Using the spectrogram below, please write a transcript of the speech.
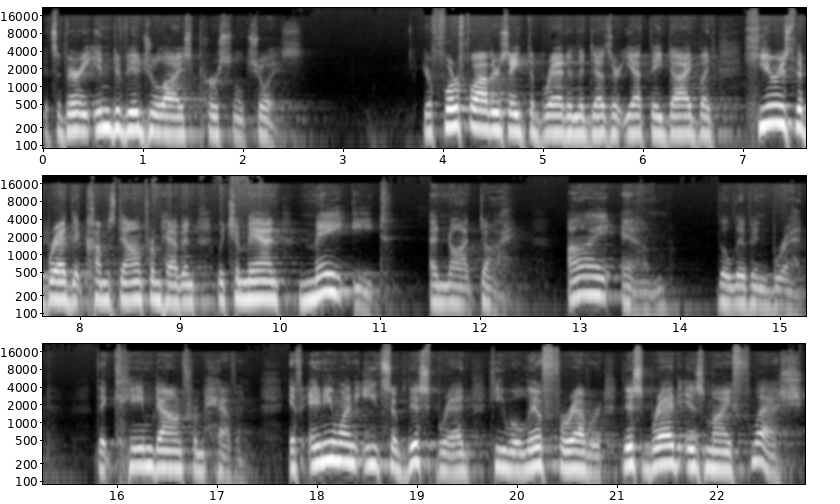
It's a very individualized personal choice. Your forefathers ate the bread in the desert, yet they died. But here is the bread that comes down from heaven, which a man may eat and not die. I am the living bread that came down from heaven. If anyone eats of this bread, he will live forever. This bread is my flesh,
